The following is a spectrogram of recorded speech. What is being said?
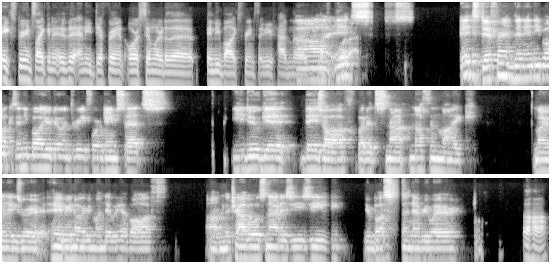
experience like, and is it any different or similar to the indie ball experience that you've had in the Uh, it's it's different than indie ball because indie ball you're doing three, four game sets. You do get days off, but it's not nothing like minor leagues where, hey, we know every Monday we have off. Um, the travel is not as easy. You're busting everywhere. Uh-huh.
